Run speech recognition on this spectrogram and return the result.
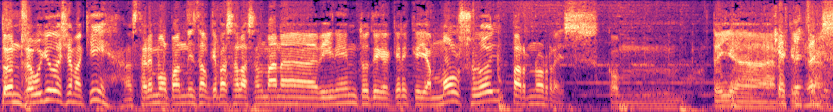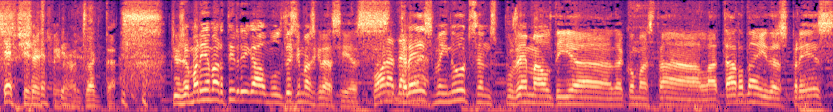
Doncs avui ho deixem aquí. Estarem molt pendents del que passa la setmana vinent, tot i que crec que hi ha molt soroll per no res, com deia Shakespeare, exacte. Josep Maria Martí Rigau, moltíssimes gràcies. Bona tarda. Tres minuts, ens posem al dia de com està la tarda i després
